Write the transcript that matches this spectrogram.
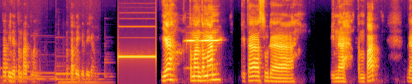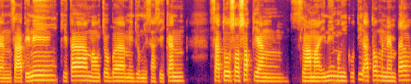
kita pindah tempat teman-teman. Tetap ikuti kami. Ya, teman-teman, kita sudah pindah tempat dan saat ini kita mau coba mediumisasikan satu sosok yang selama ini mengikuti atau menempel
